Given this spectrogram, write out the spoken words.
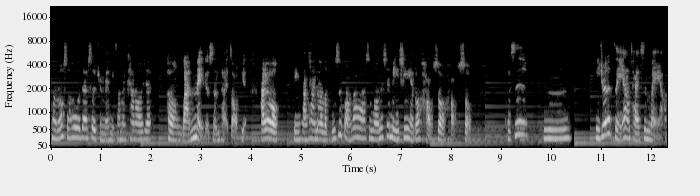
很多时候在社群媒体上面看到一些很完美的身材照片，还有平常看到的服饰广告啊什么，那些明星也都好瘦好瘦。可是，嗯，你觉得怎样才是美啊？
